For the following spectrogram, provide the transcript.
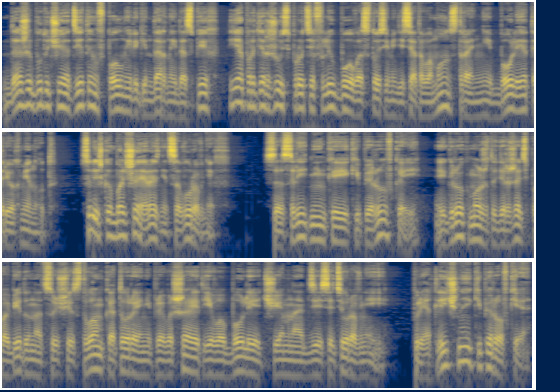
Даже будучи одетым в полный легендарный доспех, я продержусь против любого 170-го монстра не более трех минут. Слишком большая разница в уровнях. Со средненькой экипировкой игрок может одержать победу над существом, которое не превышает его более чем на 10 уровней. При отличной экипировке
